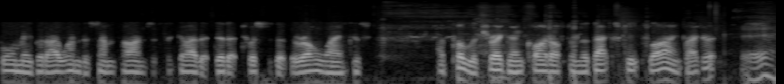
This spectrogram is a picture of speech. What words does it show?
for me, but I wonder sometimes if the guy that did it twisted it the wrong way because I pull the trigger and quite often the ducks keep flying, bugger it. Yeah.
